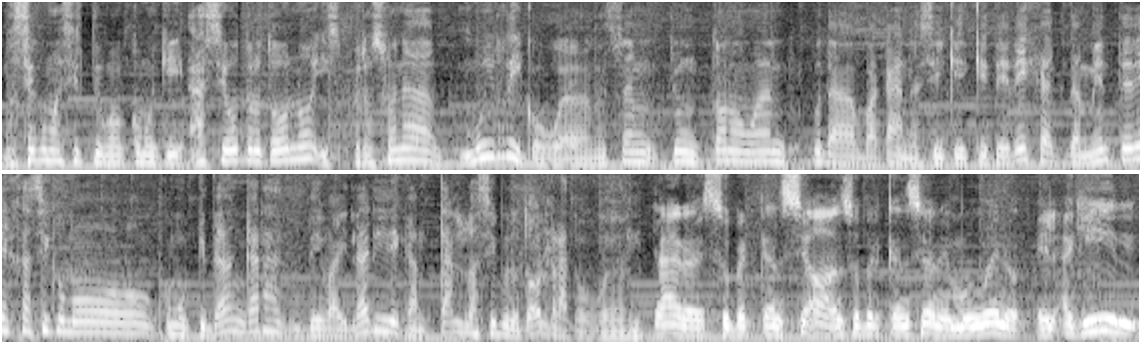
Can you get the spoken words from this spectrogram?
no sé cómo decirte, weón, como que hace otro tono, y, pero suena muy rico, weón. Suena- un tono, weón, puta bacán. Así que, que te deja, también te deja así como, como que te dan ganas de bailar y de cantarlo así, pero todo el rato, weón. Claro, es súper canción, súper canción, es muy bueno. El, aquí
